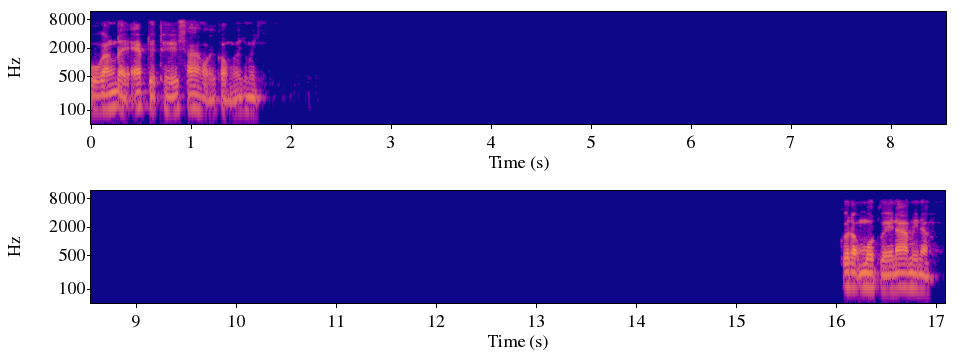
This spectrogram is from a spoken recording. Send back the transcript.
Cố gắng đẩy ép tuyệt thế xa khỏi cổng cho mình. Cơ động một về Nam đi nào.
